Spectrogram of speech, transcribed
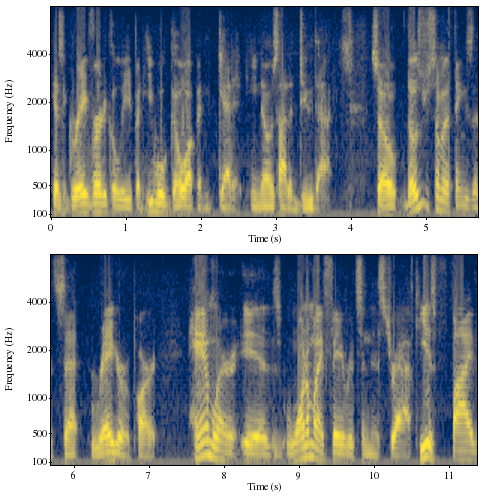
He has a great vertical leap, and he will go up and get it. He knows how to do that. So those are some of the things that set Reagor apart. Hamler is one of my favorites in this draft. He is five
